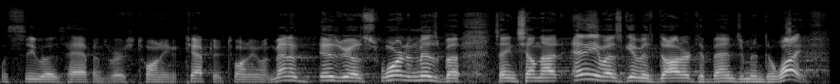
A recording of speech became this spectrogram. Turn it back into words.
let's see what happens. Verse 20, chapter 21. Men of Israel sworn in Mizpah, saying, Shall not any of us give his daughter to Benjamin to wife?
